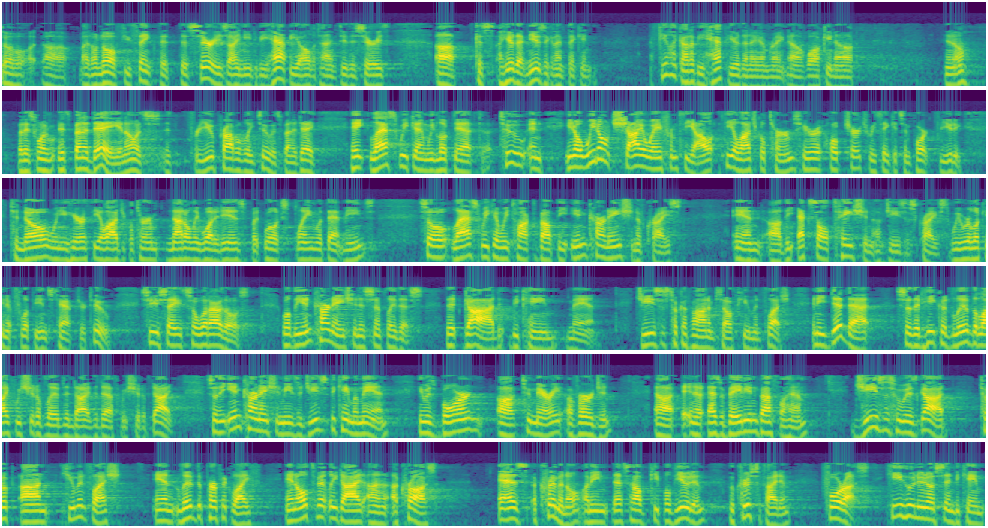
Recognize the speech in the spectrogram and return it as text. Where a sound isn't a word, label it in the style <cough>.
So uh, I don't know if you think that this series, I need to be happy all the time through this series, because uh, I hear that music and I'm thinking, I feel like I ought to be happier than I am right now walking out. You know, but it's one. It's been a day. You know, it's it, for you probably too. It's been a day. Hey, last weekend we looked at two, and you know we don't shy away from theolo- theological terms here at Hope Church. We think it's important for you to to know when you hear a theological term, not only what it is, but we'll explain what that means. So last weekend we talked about the incarnation of Christ and uh, the exaltation of Jesus Christ. We were looking at Philippians chapter 2. So you say, so what are those? Well, the incarnation is simply this that God became man. Jesus took upon himself human flesh. And he did that so that he could live the life we should have lived and die the death we should have died. So the incarnation means that Jesus became a man. He was born uh, to Mary, a virgin, uh, a, as a baby in Bethlehem. Jesus, who is God, took on human flesh and lived a perfect life and ultimately died on a cross as a criminal. I mean, that's how people viewed him, who crucified him, for us. He who knew no sin became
